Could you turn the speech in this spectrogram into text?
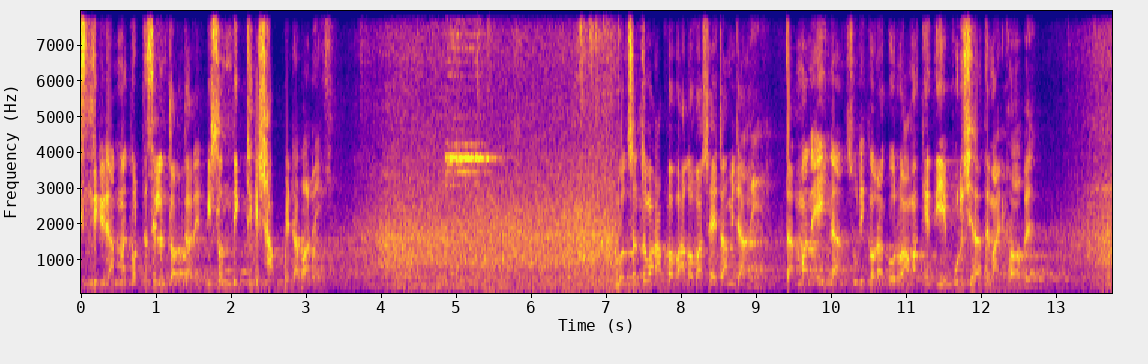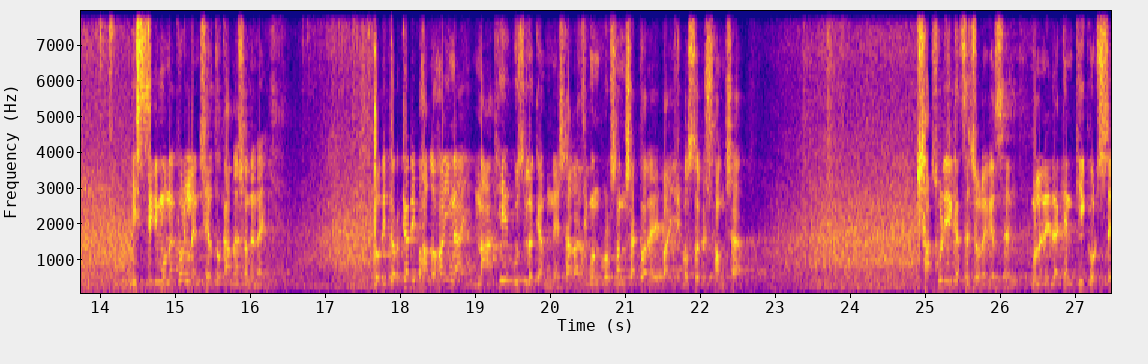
স্ত্রী রান্না করতেছিলেন তরকারি, পিছন দিক থেকে সাপ পেটা বাড়ি। বলছেন, তোমার আব্বা ভালোবাসে, এটা আমি জানি। তার মানে এই না, চুরি করা গরু আমাকে দিয়ে পুলিশের হাতে মার খাওয়াবে। স্ত্রী মনে করলেন, সেও তো কানে শোনে নাই। তরি তরকারি ভালো হয় নাই, না খেয়ে বুঝলো কেমনে? সারা জীবন প্রশংসা করে, বাইশ বছরের সংসার। শাশুড়ির কাছে চলে গেছেন। বলেন দেখেন কি করছে?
